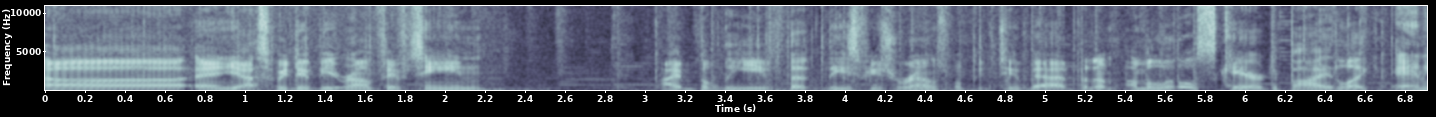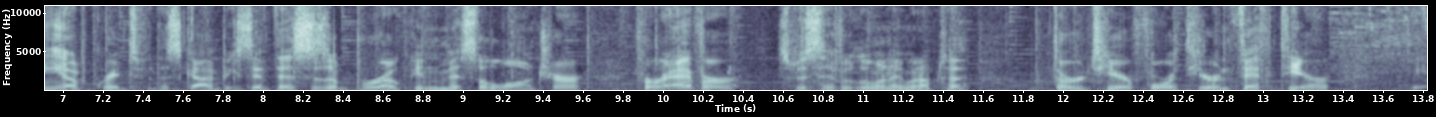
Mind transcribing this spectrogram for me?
Uh, and yes, we do beat round 15. I believe that these future rounds won't be too bad, but I'm, I'm, a little scared to buy like any upgrades for this guy because if this is a broken missile launcher forever, specifically when I went up to third tier, fourth tier, and fifth tier, I'd be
